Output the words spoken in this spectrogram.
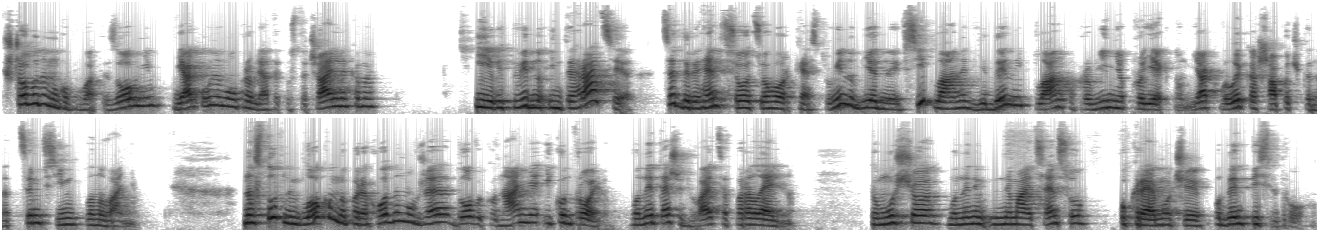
Що будемо купувати зовні, як будемо управляти постачальниками, І відповідно інтеграція це диригент всього цього оркестру. Він об'єднує всі плани в єдиний план управління проєктом, як велика шапочка над цим всім плануванням. Наступним блоком ми переходимо вже до виконання і контролю. Вони теж відбуваються паралельно, тому що вони не, мають сенсу окремо чи один після другого.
